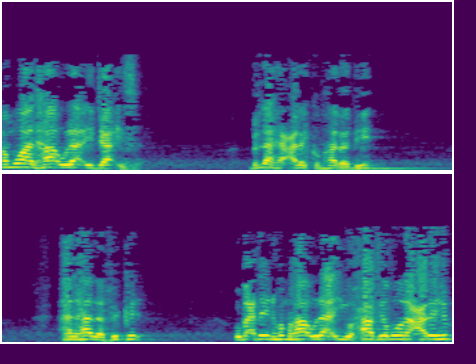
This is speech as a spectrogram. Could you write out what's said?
أموال هؤلاء جائزة. بالله عليكم هذا دين؟ هل هذا فكر؟ وبعدين هم هؤلاء يحافظون عليهم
